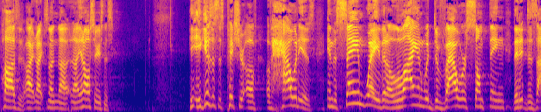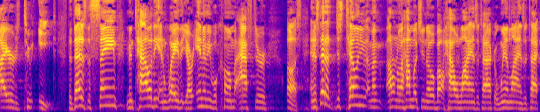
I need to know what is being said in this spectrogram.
positive. All right, all right. So, no, no, in all seriousness, he, he gives us this picture of, of how it is. In the same way that a lion would devour something that it desired to eat. That that is the same mentality and way that your enemy will come after us. And instead of just telling you, I, I don't know how much you know about how lions attack or when lions attack,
